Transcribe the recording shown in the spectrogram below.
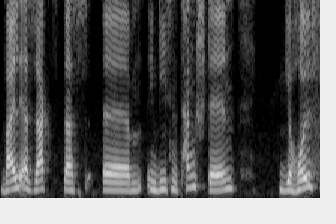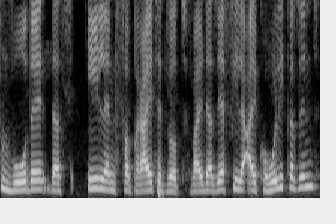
Weil er sagt, dass ähm, in diesen Tankstellen geholfen wurde, dass Elend verbreitet wird, weil da sehr viele Alkoholiker sind,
